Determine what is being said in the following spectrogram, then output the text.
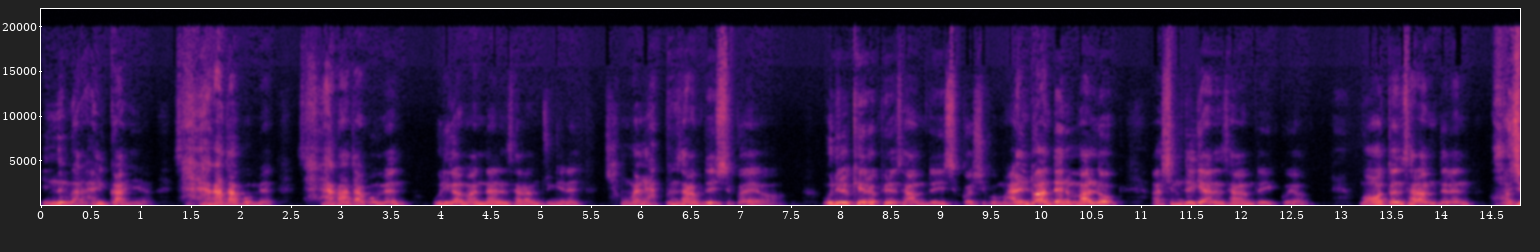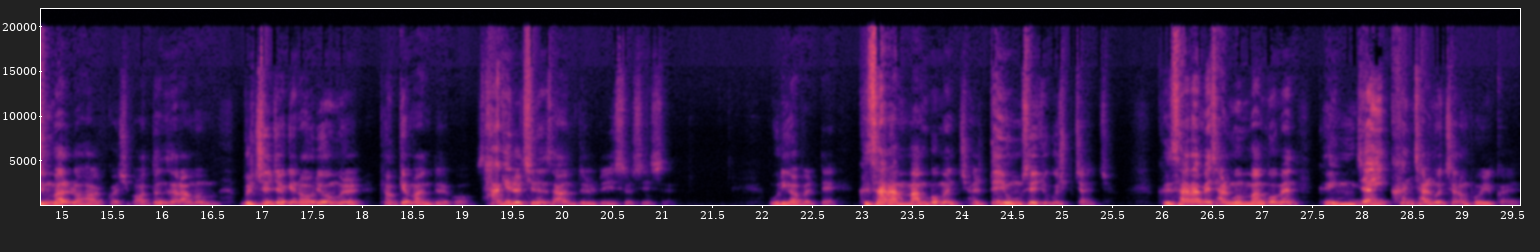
있는 건 아닐 거 아니에요. 살아가다 보면 살아가다 보면 우리가 만나는 사람 중에는 정말 나쁜 사람도 있을 거예요. 우리를 괴롭히는 사람도 있을 것이고 말도 안 되는 말로 아, 힘들게 하는 사람도 있고요. 뭐 어떤 사람들은 거짓말로 할 것이고 어떤 사람은 물질적인 어려움을 겪게 만들고 사기를 치는 사람들도 있을 수 있어요. 우리가 볼 때 그 사람만 보면 절대 용서해 주고 싶지 않죠. 그 사람의 잘못만 보면 굉장히 큰 잘못처럼 보일 거예요.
